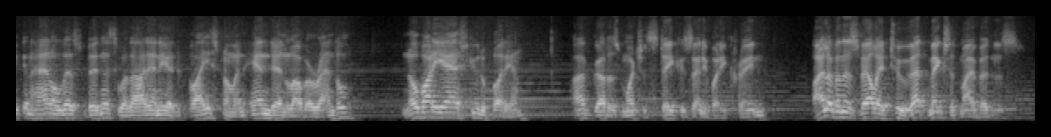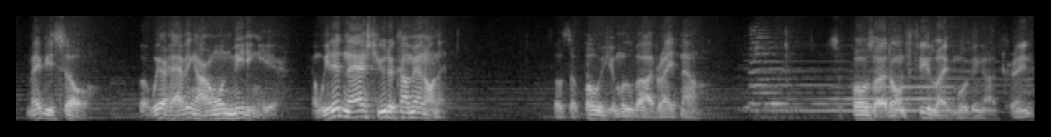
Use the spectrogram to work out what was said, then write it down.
We can handle this business without any advice from an end-in lover, Randall. Nobody asked you to butt in. I've got as much at stake as anybody, Crane. I live in this valley, too. That makes it my business. Maybe so, but we're having our own meeting here, and we didn't ask you to come in on it. So suppose you move out right now. Suppose I don't feel like moving out, Crane.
